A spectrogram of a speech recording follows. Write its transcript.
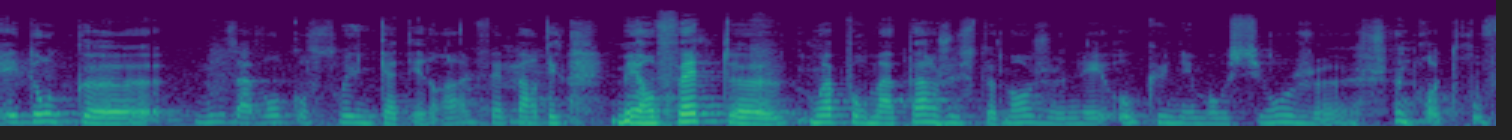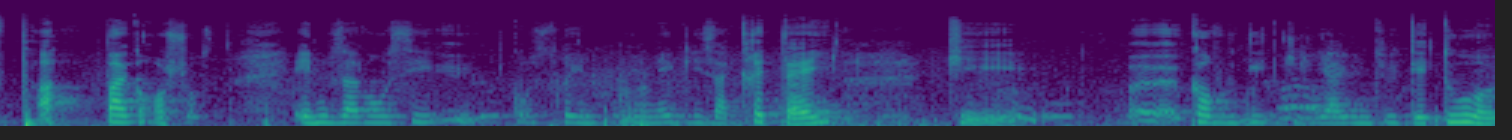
Et donc, euh, nous avons construit une cathédrale faite par des. Mais en fait, euh, moi, pour ma part, justement, je n'ai aucune émotion, je, ne retrouve pas, grand-chose. Et nous avons aussi construit une, église à Créteil qui, euh, quand vous dites qu'il y a une lutte et tout,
